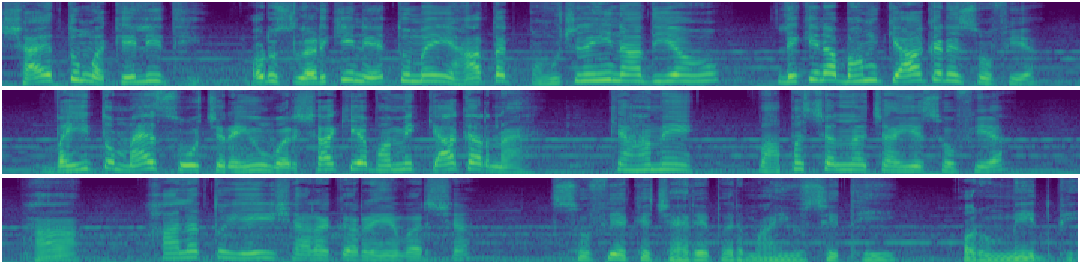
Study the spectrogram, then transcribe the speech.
शायद तुम अकेली थी, और उस लड़की ने तुम्हें यहाँ तक पहुँचने ही ना दिया हो। लेकिन अब हम क्या करें सोफिया? वही तो मैं सोच रही हूँ वर्षा की अब हमें क्या करना है? क्या हमें वापस चलना चाहिए सोफिया? हाँ हालत तो यही इशारा कर रहे हैं वर्षा। सोफिया के चेहरे पर मायूसी थी और उम्मीद भी।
